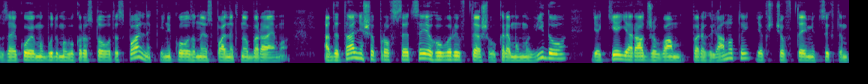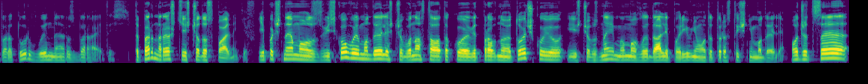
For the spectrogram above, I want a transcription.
за якою ми будемо використовувати спальник, і ніколи за нею спальник не обираємо. А детальніше про все це я говорив теж в окремому відео, яке я раджу вам переглянути, якщо в темі цих температур ви не розбираєтесь. Тепер, нарешті, щодо спальників. І почнемо з військової моделі, щоб вона стала такою відправною точкою, і щоб з неї ми могли далі порівнювати туристичні моделі. Отже, це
